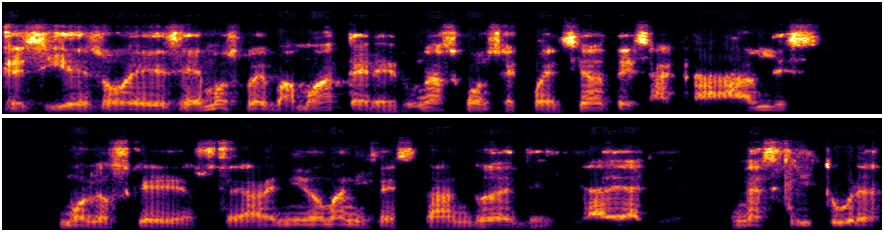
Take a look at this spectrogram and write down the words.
que si desobedecemos, pues vamos a tener unas consecuencias desagradables, como los que usted ha venido manifestando desde el día de ayer en la escritura,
